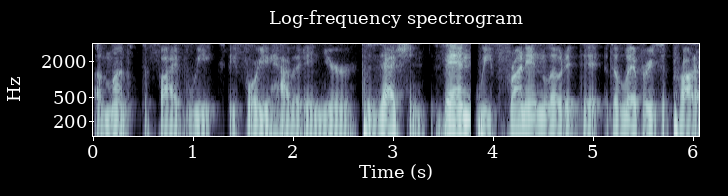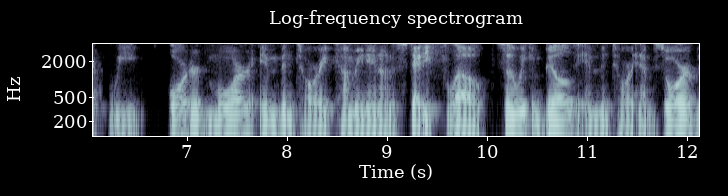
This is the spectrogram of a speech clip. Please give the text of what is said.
a month to five weeks before you have it in your possession. Then we front end loaded the deliveries of product. We ordered more inventory coming in on a steady flow so that we can build inventory and absorb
